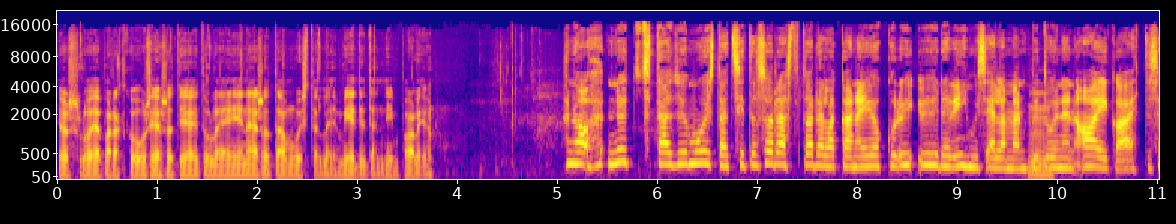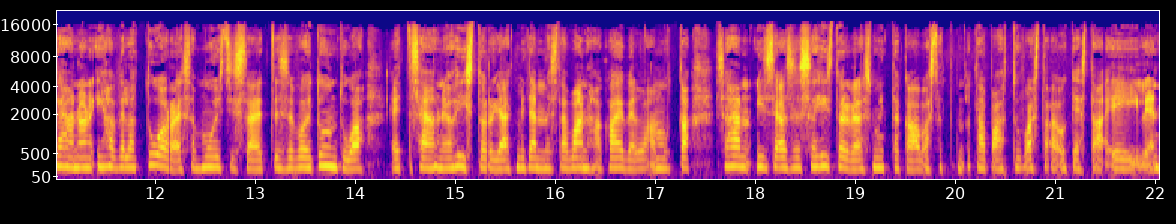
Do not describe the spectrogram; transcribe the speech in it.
jos luoja paratko uusia sotia ei tule, ei enää sotaa muistella ja mietitä niin paljon? No nyt täytyy muistaa, että siitä sodasta todellakaan ei ole kuin yhden ihmiselämän mm. pituinen mm. aika, että sehän on ihan vielä tuoreessa muistissa, että se voi tuntua, että se on jo historia, että miten me sitä vanhaa kaivellaan, mutta sehän itse asiassa historiallisessa mittakaavasta tapahtuu vasta oikeastaan eilen,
